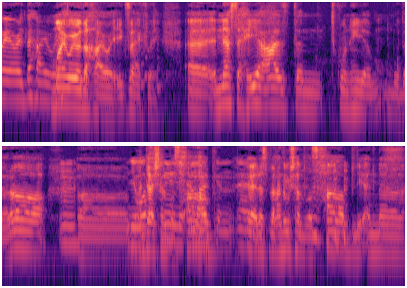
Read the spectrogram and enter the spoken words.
way or the highway my way the highway exactly الناس هي عادة تكون هي مدراء. آه ما عندهاش واصلين اصحاب لأماكن، آه آه. بس ما عندهمش اصحاب لأن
